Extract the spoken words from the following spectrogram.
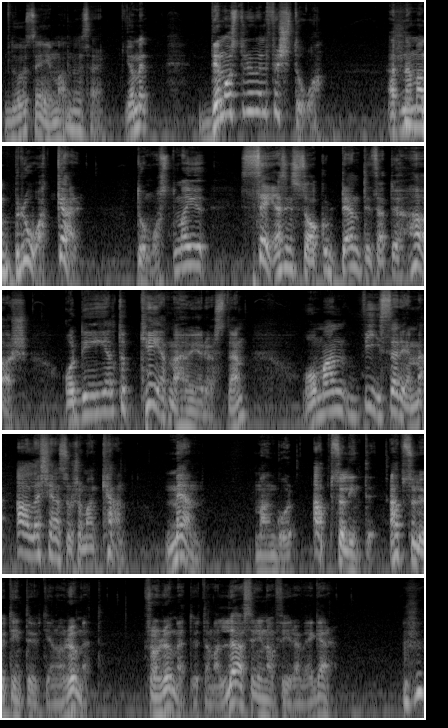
då säger mannen så här. Ja men det måste du väl förstå. Att när man bråkar då måste man ju säga sin sak ordentligt så att det hörs. Och det är helt okej att man höjer rösten. Och man visar det med alla känslor som man kan. Men man går absolut inte, absolut inte ut genom rummet. Från rummet, utan man löser inom fyra väggar. Mhm.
